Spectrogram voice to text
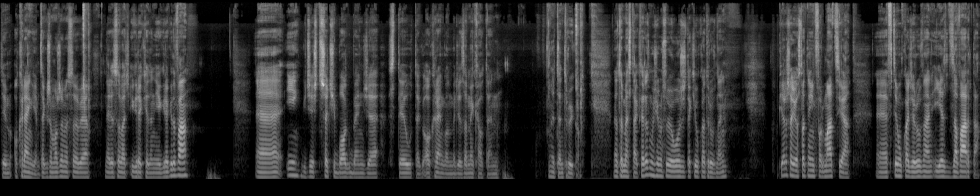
tym okręgiem. Także możemy sobie narysować y1 i y2. E, I gdzieś trzeci blok będzie z tyłu tego okręgu, on będzie zamykał ten, ten trójkąt. Natomiast tak, teraz musimy sobie ułożyć taki układ równań. Pierwsza i ostatnia informacja e, w tym układzie równań jest zawarta,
